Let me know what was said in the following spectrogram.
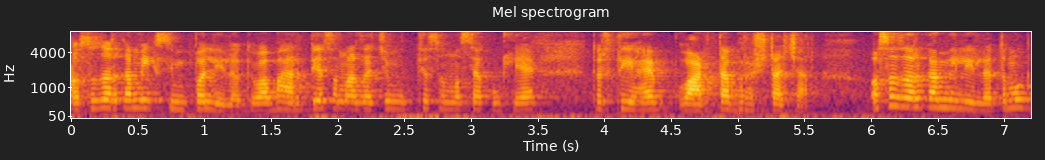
असं जर का मी एक सिंपल लिहिलं किंवा भारतीय समाजाची मुख्य समस्या कुठली आहे? तर ती आहे वाढता भ्रष्टाचार. असं जर का मी लिहिलं तर मग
